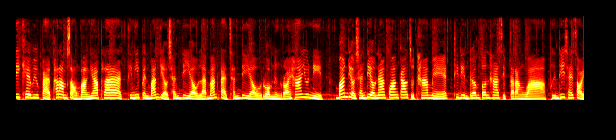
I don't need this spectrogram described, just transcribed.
CK View 8พระราม2บางย่าแพรก ที่นี่เป็นบ้านเดี่ยวชั้นเดียว และบ้านแฝดชั้นเดียว รวม 105 ยูนิต บ้านเดี่ยวชั้นเดียวหน้ากว้าง 9.5 เมตร ที่ดินเริ่มต้น 50 ตารางวา พื้นที่ใช้สอย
